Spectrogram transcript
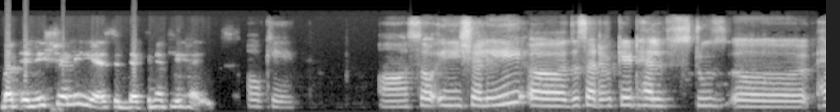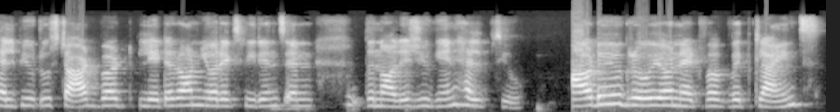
But initially yes it definitely helps. Okay. Uh, so initially uh, the certificate helps to uh, help you to start but later on your experience and the knowledge you gain helps you. How do you grow your network with clients?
